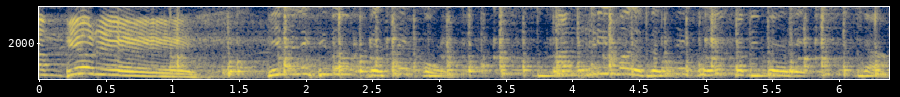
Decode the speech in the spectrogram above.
campeones. Viene el éxito festejo. Al ritmo de festejo directamente de Chincha.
